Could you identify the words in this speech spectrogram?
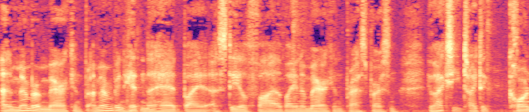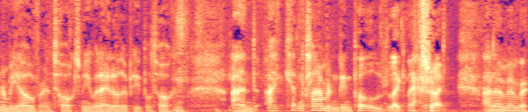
I remember American. I remember being hit in the head by a steel file by an American press person who actually tried to corner me over and talk to me without other people talking, and I getting clambered and being pulled like left, right. And I remember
